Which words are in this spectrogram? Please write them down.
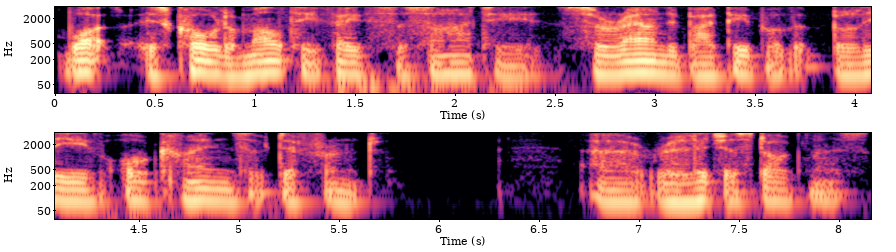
what is called a multi faith society, surrounded by people that believe all kinds of different uh, religious dogmas.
